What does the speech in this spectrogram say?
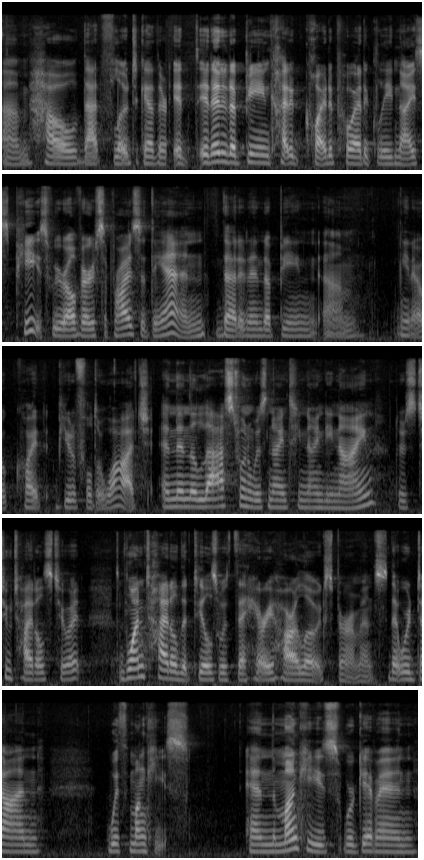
um, how that flowed together. It, it, ended up being kind of quite a poetically nice piece. We were all very surprised at the end that it ended up being, um, you know, quite beautiful to watch. And then the last one was 1999. There's two titles to it. One title that deals with the Harry Harlow experiments that were done with monkeys. And the monkeys were given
